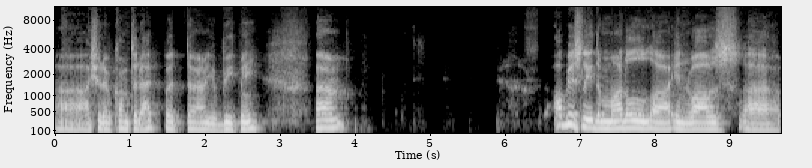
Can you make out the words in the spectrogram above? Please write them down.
Uh, I should have come to that, but uh, you beat me. Um, obviously, the model uh, involves uh,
